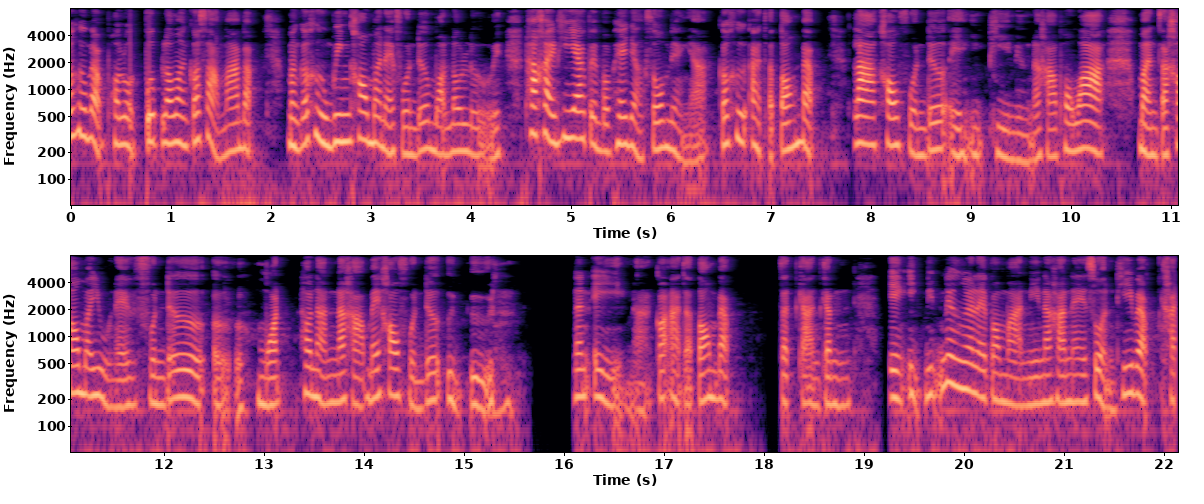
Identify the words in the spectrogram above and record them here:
ก็คือแบบพอโหลดปุ๊บแล้วมันก็สามารถแบบ มันก็คือวิ่งเข้ามาในโฟลเดอร์มอดเราเลย ถ้าใครที่แยกเป็นประเภทอย่างส้มอย่างเงี้ย ก็คืออาจจะต้องแบบลากเข้าโฟลเดอร์เองอีกทีหนึ่งนะคะ เพราะว่ามันจะเข้ามาอยู่ในโฟลเดอร์เอ่อมอดเท่านั้นนะคะ ไม่เข้าโฟลเดอร์อื่น ๆ นั่นเองนะ ก็อาจจะต้องแบบ จัดการกันเองอีกนิดนึงอะไรประมาณนี้นะคะ ในส่วนที่แบบใคร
